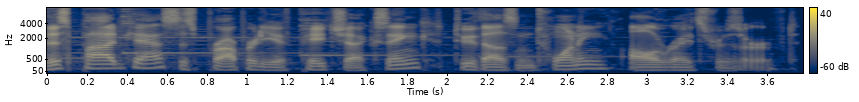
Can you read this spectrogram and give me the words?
This podcast is property of Paychex Inc., 2020, all rights reserved.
